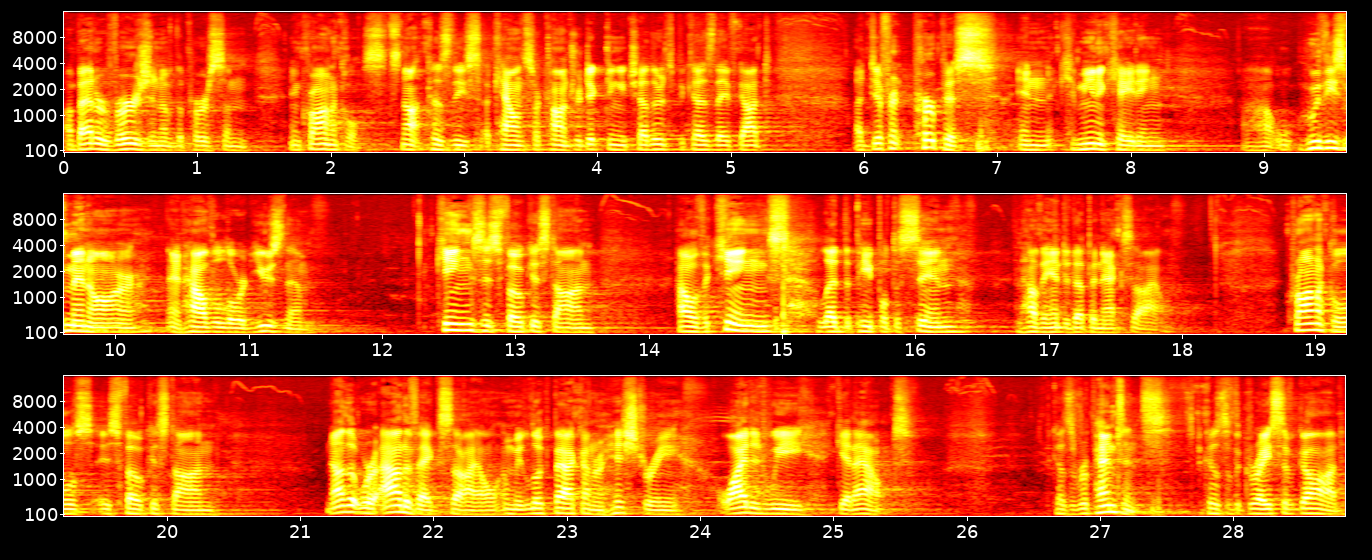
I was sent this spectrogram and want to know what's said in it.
a better version of the person in Chronicles. It's not because these accounts are contradicting each other, it's because they've got a different purpose in communicating uh, who these men are and how the Lord used them. Kings is focused on how the kings led the people to sin and how they ended up in exile. Chronicles is focused on now that we're out of exile and we look back on our history, why did we get out? Because of repentance. It's because of the grace of God.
